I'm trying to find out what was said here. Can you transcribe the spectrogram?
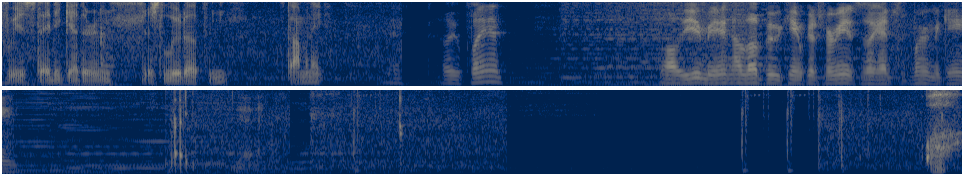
If we just stay together and just loot up and dominate. Like a plan. All you, man. I love boot camp because for me, it's like I just learned the game. Right. Yeah. Oh.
